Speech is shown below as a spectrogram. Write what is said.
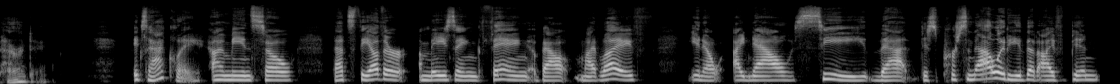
parenting. Exactly. I mean, so that's the other amazing thing about my life. You know, I now see that this personality that I've been,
